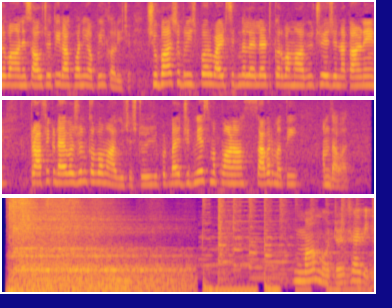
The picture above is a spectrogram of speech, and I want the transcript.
જવા અને સાવચેતી રાખવાની અપીલ કરી છે. સુભાષ બ્રિજ પર વ્હાઇટ સિગ્નલ એલર્ટ કરવામાં આવ્યું છે, જેના કારણે ટ્રાફિક ડાયવર્ઝન કરવામાં આવ્યું છે. Story report by Jignesh Makwana, Sabarmati, Ahmedabad. માં motor driving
